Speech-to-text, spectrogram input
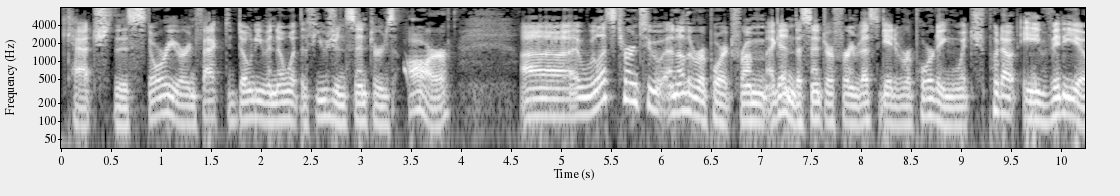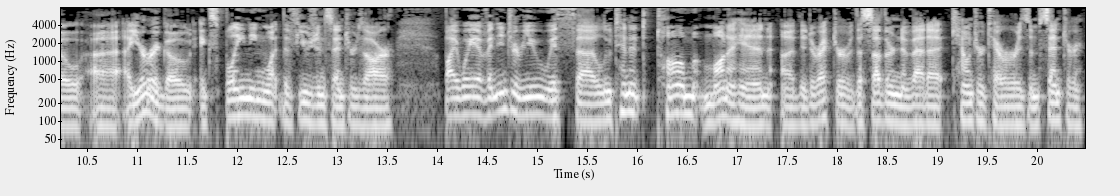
catch this story, or in fact don't even know what the fusion centers are. Uh, well, let's turn to another report from, again, the Center for Investigative Reporting, which put out a video uh, a year ago explaining what the fusion centers are by way of an interview with uh, Lieutenant Tom Monahan, uh, the director of the Southern Nevada Counterterrorism Center.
